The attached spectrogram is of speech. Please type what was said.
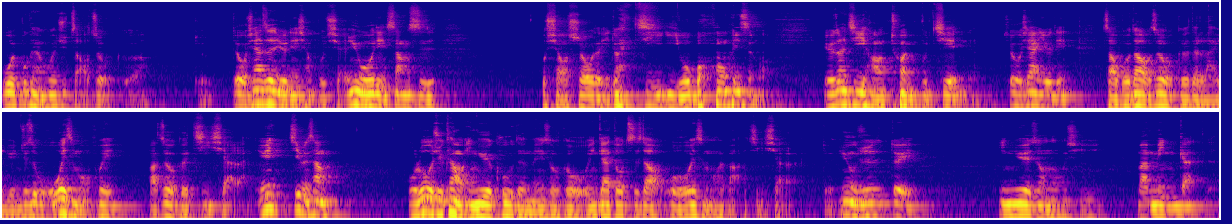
我也不可能会去找这首歌啊。就对我现在真的有点想不起来，因为我有点丧失我小时候的一段记忆，我不知道为什么有一段记忆好像突然不见了，所以我现在有点找不到我这首歌的来源，就是我为什么会把这首歌记下来？因为基本上我如果去看我音乐库的每一首歌，我应该都知道我为什么会把它记下来。对，因为我觉得对音乐这种东西蛮敏感的。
